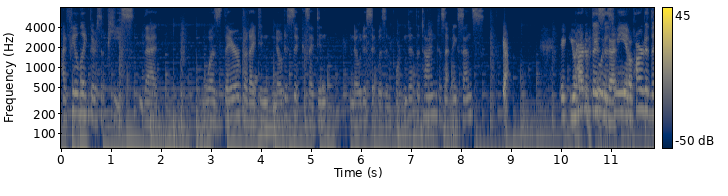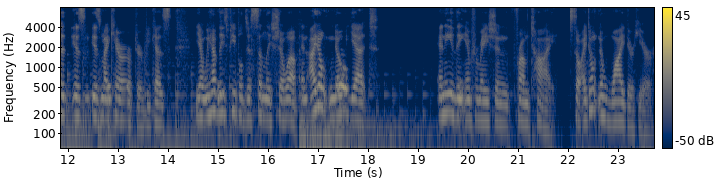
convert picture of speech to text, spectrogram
I feel like there's a piece that was there, but I didn't notice it because I didn't notice it was important at the time. Does that make sense? Yeah. It- you part have of this is that me, and part of it is is my character because, yeah, we have these people just suddenly show up, and I don't know yet any of the information from Ty, so I don't know why they're here.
